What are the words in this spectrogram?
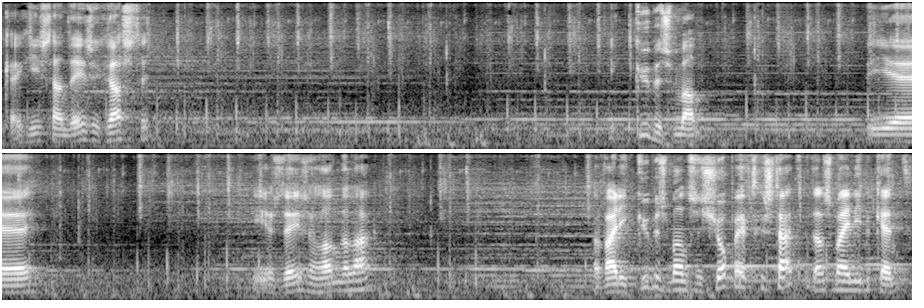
Kijk, hier staan deze gasten. Die kubusman. Die, eh... Hier is deze handelaar. Maar waar die kubusman zijn shop heeft gestart, dat is mij niet bekend.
